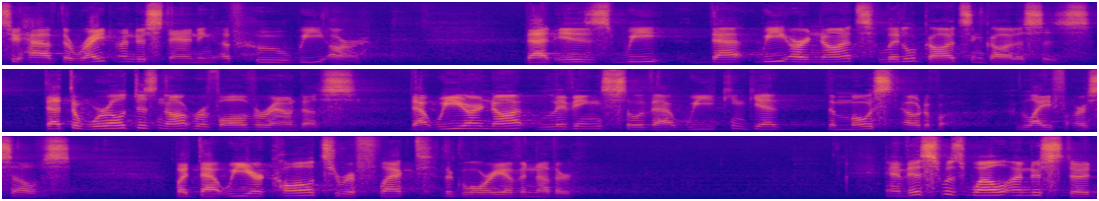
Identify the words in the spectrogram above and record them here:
to have the right understanding of who we are. That is, we, that we are not little gods and goddesses, that the world does not revolve around us, that we are not living so that we can get the most out of life ourselves, but that we are called to reflect the glory of another. And this was well understood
